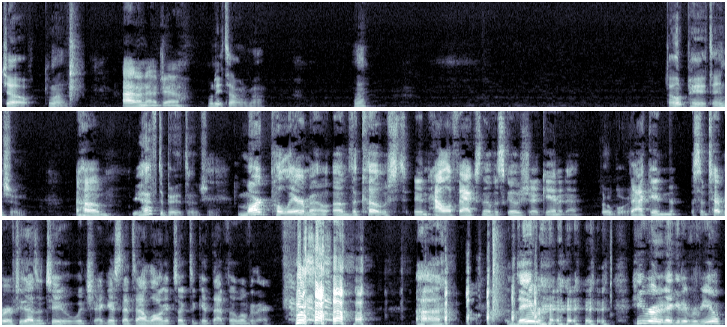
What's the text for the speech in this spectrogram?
Joe, come on. I don't know, Joe. What are you talking about? Huh? Don't pay attention. Um, You have to pay attention. Mark Palermo of The Coast in Halifax, Nova Scotia, Canada, Oh boy. back in September of 2002, which I guess that's how long it took to get that film over there. Uh, they were, he wrote a negative review,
